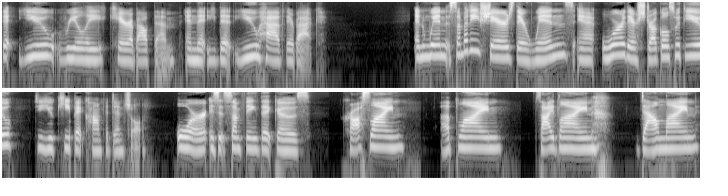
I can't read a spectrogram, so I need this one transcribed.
that you really care about them and that you, that you have their back? And when somebody shares their wins and, or their struggles with you, do you keep it confidential? Or is it something that goes cross line, up line, sideline, downline?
